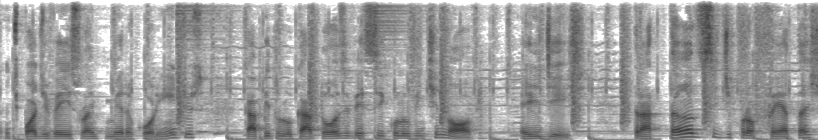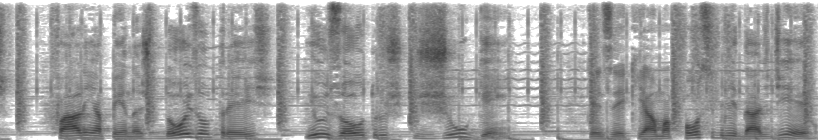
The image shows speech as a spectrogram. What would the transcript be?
A gente pode ver isso lá em 1 Coríntios, capítulo 14, versículo 29. Ele diz: Tratando-se de profetas, falem apenas dois ou três e os outros julguem. Quer dizer que há uma possibilidade de erro.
